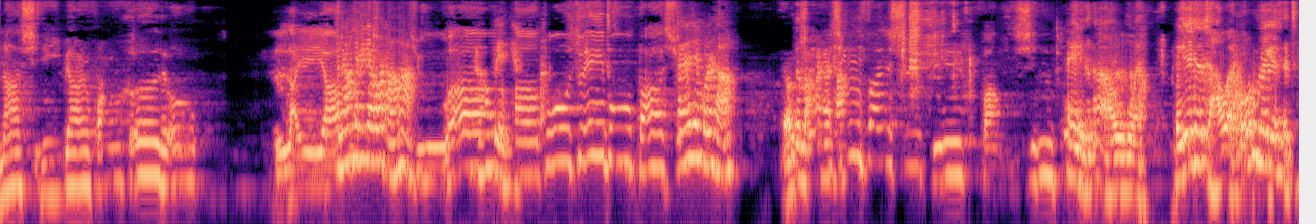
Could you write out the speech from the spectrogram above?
那西边黄河流。来呀，酒啊，不醉不罢休。情凡事别放心头。哎，这个太好喝呀！那个也是好哎，喝出来也是。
